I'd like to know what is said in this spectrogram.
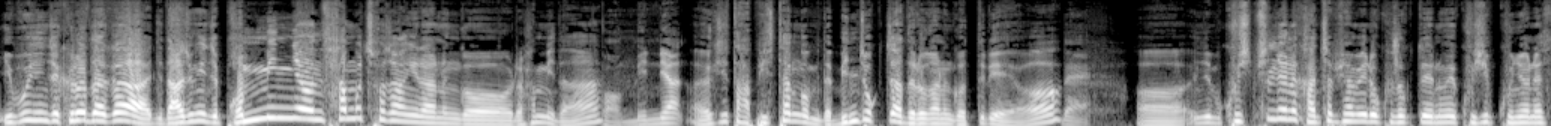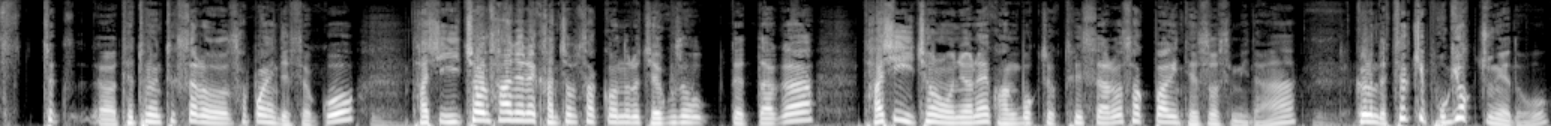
이분이 이제 그러다가 이제 나중에 이제 범민련 사무처장이라는 거를 합니다. 범민련. 어, 역시 다 비슷한 겁니다. 민족자 들어가는 것들이에요. 네. 어, 이제 97년에 간첩 혐의로 구속된 후에 99년에 특, 어, 대통령 특사로 석방이 됐었고, 다시 2004년에 간첩 사건으로 재구속됐다가, 다시 2005년에 광복적 특사로 석방이 됐었습니다. 그런데 특히 복역 중에도,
